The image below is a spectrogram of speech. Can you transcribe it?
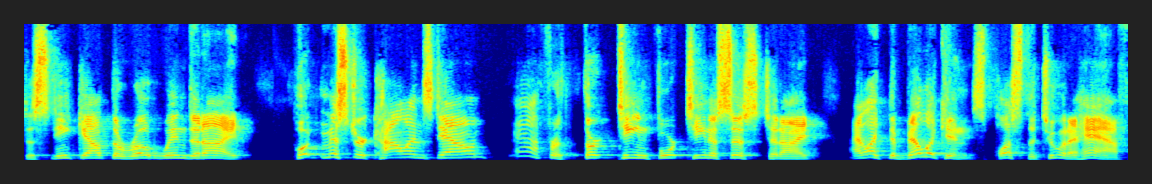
to sneak out the road win tonight. Put Mr. Collins down eh, for 13, 14 assists tonight. I like the Billikens plus the two and a half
